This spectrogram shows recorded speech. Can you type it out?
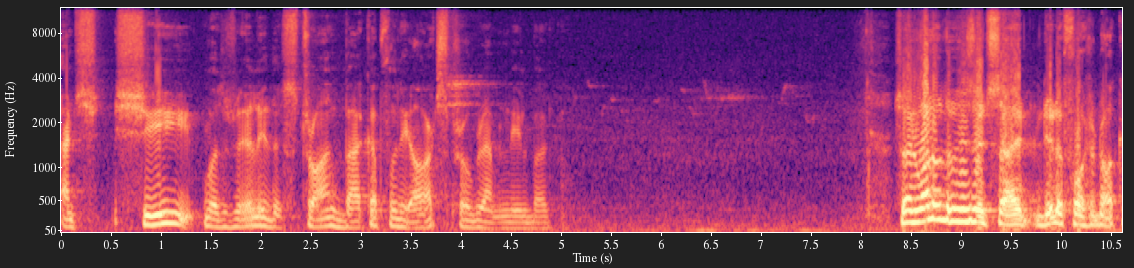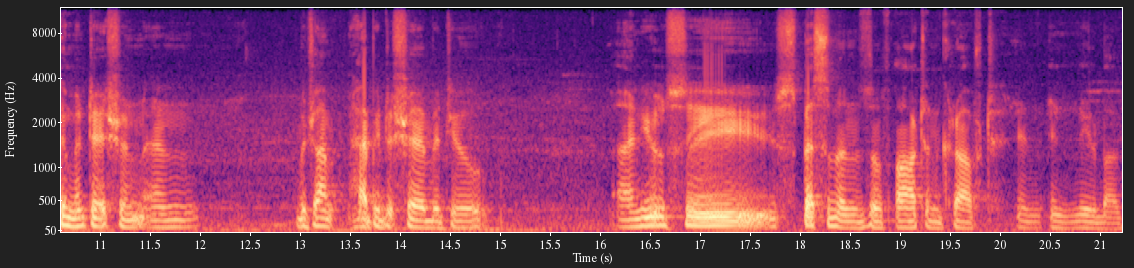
And she was really the strong backup for the arts program in Neel Bagh. So in one of the visits, I did a photo documentation, and which I'm happy to share with you. And you'll see specimens of art and craft in, in Neel Bagh.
